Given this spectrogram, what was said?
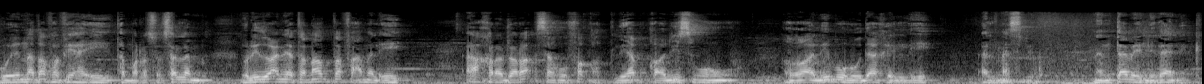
والنظافه فيها إيه؟ طب ما الرسول صلى الله عليه وسلم يريد أن يتنظف عمل إيه؟ أخرج رأسه فقط ليبقى جسمه غالبه داخل الايه المسجد. ننتبه لذلك.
